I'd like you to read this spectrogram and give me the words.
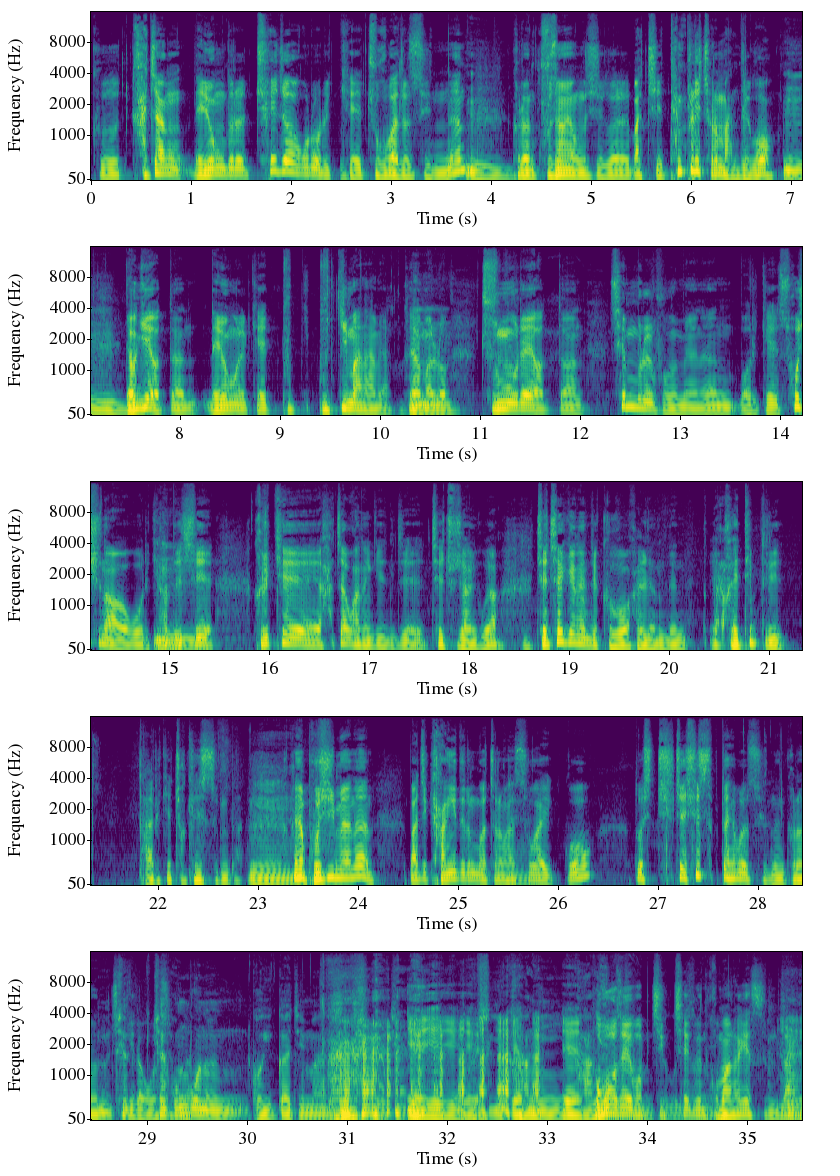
그 가장 내용들을 최적으로 이렇게 주고받을 수 있는 그런 구성 형식을 마치 템플릿처럼 만들고 음. 여기에 어떤 내용을 이렇게 붙, 붙기만 하면 그야말로 주물에 어떤 샘물을 부으면은 뭐 이렇게 솥이 나오고 이렇게 하듯이 그렇게 하자고 하는 게 이제 제 주장이고요. 제 책에는 이제 그거와 관련된 여러 가지 팁들이 다 이렇게 적혀 있습니다. 예. 그냥 보시면은 마치 강의 들은 것처럼 할 수가 있고 또 실제 실습도 해볼 수 있는 그런 책이라고 제 했습니다. 공부는 거기까지만. 예예예 예, 예. 예. 강의, 예. 강의 보고서의 좀 법칙 책은 있습니다. 그만하겠습니다.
